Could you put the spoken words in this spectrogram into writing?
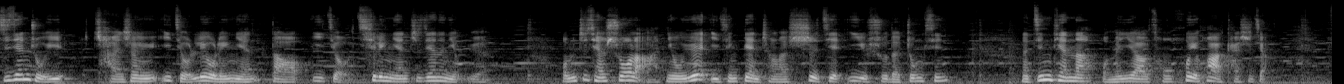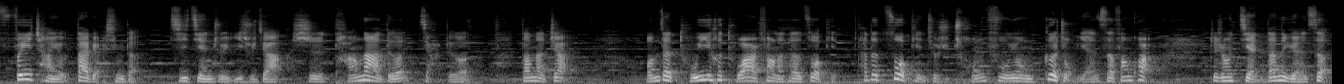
极简主义产生于1960年到1970年之间的纽约。我们之前说了啊，纽约已经变成了世界艺术的中心。那今天呢，我们又要从绘画开始讲。非常有代表性的极简主义艺术家是唐纳德·贾德 （Donna j a 我们在图一和图二放了他的作品。他的作品就是重复用各种颜色方块，这种简单的原色。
